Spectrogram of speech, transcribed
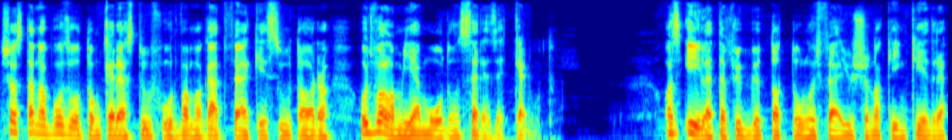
és aztán a bozóton keresztül furva magát felkészült arra, hogy valamilyen módon szerez egy kenut. Az élete függött attól, hogy feljusson a kinkédre,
